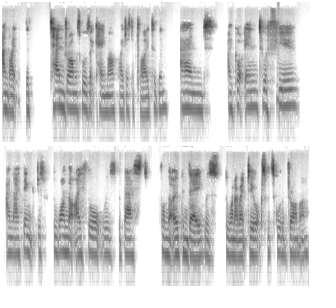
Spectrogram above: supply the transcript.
And like the 10 drama schools that came up, I just applied to them. And I got into a few. And I think just the one that I thought was the best from the open day was the one I went to, Oxford School of Drama.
